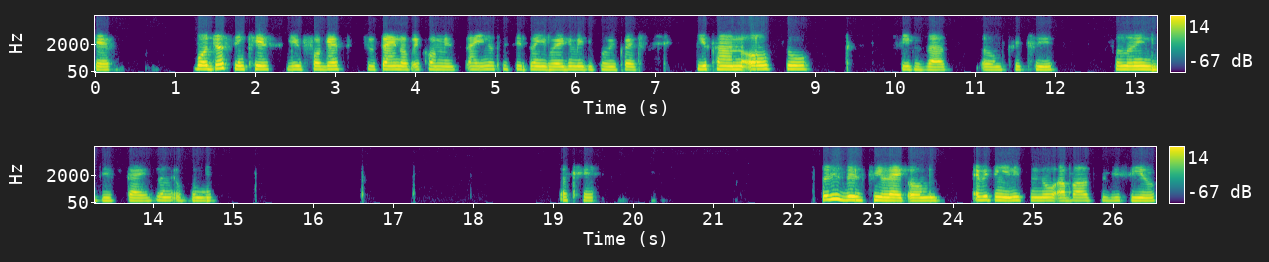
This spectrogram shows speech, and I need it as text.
here. But just in case you forget to sign off a comment and you notice it when you've already made the pull request, you can also fix that um quickly following this guide. Let me open it. Okay. So this is basically like um everything you need to know about the DCO.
